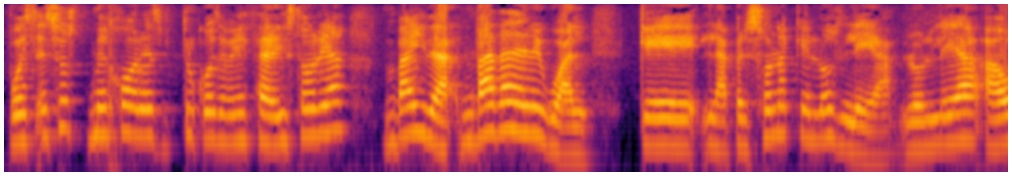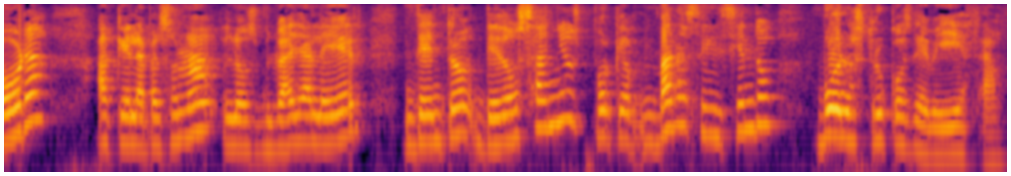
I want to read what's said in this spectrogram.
pues esos mejores trucos de belleza de la historia va a, va dar igual que la persona que los lea, los lea ahora a que la persona los vaya a leer dentro de dos años porque van a seguir siendo buenos trucos de belleza.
